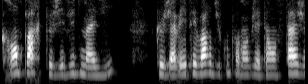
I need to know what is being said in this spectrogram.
grand parc que j'ai vu de ma vie, que j'avais été voir du coup pendant que j'étais en stage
